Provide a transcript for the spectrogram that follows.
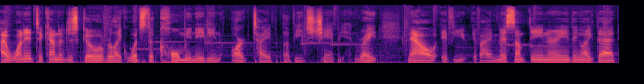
I wanted to kind of just go over like what's the culminating archetype of each champion, right? Now, if you if I miss something or anything like that,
